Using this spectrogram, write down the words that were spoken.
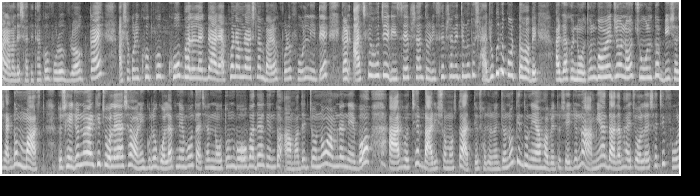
আর আমাদের সাথে থাকো পুরো ব্লগটায় আশা করি খুব খুব খুব ভালো লাগবে। আর এখন আমরা আসলাম ব্যারাকপুরে ফুল নিতে, কারণ আজকে হচ্ছে রিসেপশান তো রিসেপশানের জন্য তো সাজুগুজু করতে হবে। আর দেখো নতুন বউয়ের জন্য চুল তো বিশেষ, একদম মাস্ট তো সেই জন্য আর কি চলে আসা অনেকগুলো গোলাপ নেব, তাছাড়া নতুন বউ বাঁধা কিন্তু আমাদের জন্যও আমরা নেব। আর হচ্ছে বাড়ির সমস্ত আত্মীয় স্বজনের জন্যও কিন্তু নেওয়া হবে। তো সেই জন্য আমি আর দাদা ভাই চলে এসেছি ফুল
